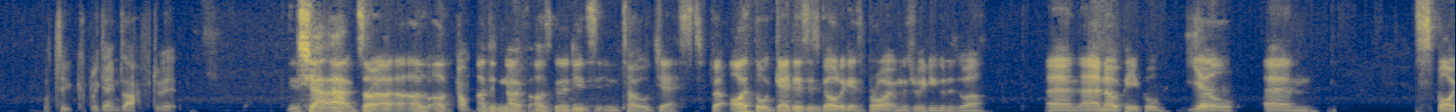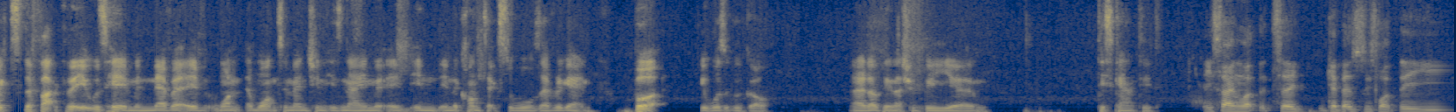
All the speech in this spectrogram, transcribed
or two couple of games after it, Shout out! Sorry, I I, I, I didn't know if I was going to do this in total jest, but I thought Guedes' goal against Brighton was really good as well. Um, and I know people Yeah. will um, spite the fact that it was him and never ever want want to mention his name in, in, in the context of Wolves ever again. But it was a good goal. I don't think that should be um, discounted. He's saying like that uh, Guedes is like the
